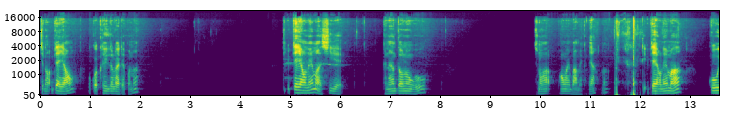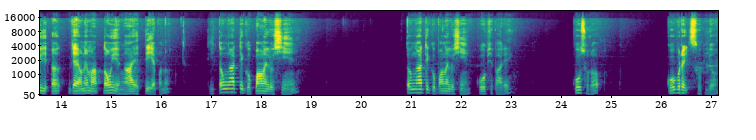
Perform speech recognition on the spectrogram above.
ကျွန်တော်အပြတ်ရောင်အကွက်ကလေးလောက်လိုက်တယ်ပေါ့နော်ဒီအပြတ်ရောင်ထဲမှာရှိတဲ့ကဏ္ဍသုံးလုံးကိုကျွန်တော်ကပေါင်းလိုက်ပါမယ်ခင်ဗျာနော်ဒီအပြတ်ရောင်ထဲမှာ9ရအပြတ်ရောင်ထဲမှာ3ရ5ရ1ရပေါ့နော်ဒီ3 5 1ကိုပေါင်းလိုက်လို့ရှိရင်3 5 1ကိုပေါင်းလိုက်လို့ရှိရင်6ဖြစ်ပါတယ်6ဆိုတော့6 break ဆိုပြီးတော့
